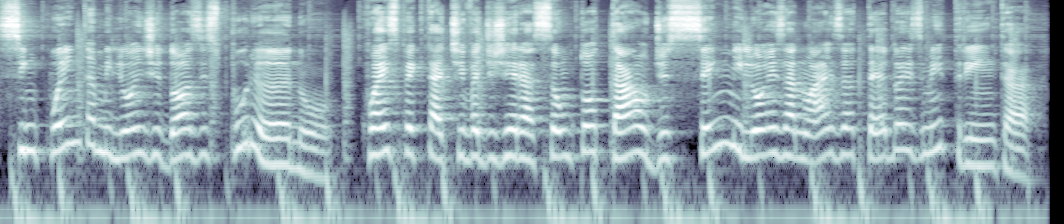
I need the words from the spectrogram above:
50 milhões de doses por ano, com a expectativa de geração total de 100 milhões anuais até 2030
